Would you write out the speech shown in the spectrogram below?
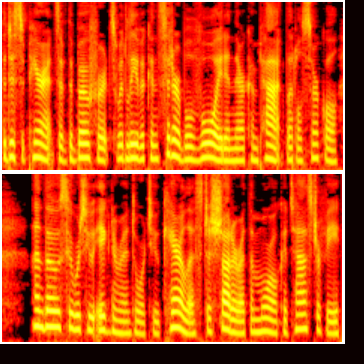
The disappearance of the Beauforts would leave a considerable void in their compact little circle and those who were too ignorant or too careless to shudder at the moral catastrophe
